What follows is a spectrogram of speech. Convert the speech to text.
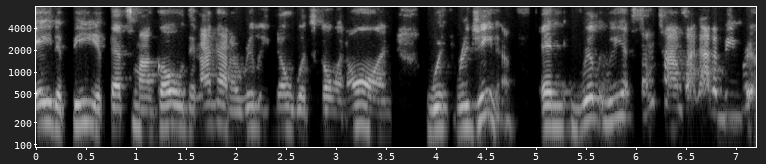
A to B. If that's my goal, then I got to really know what's going on with Regina. And really, we have, sometimes I got to be real.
